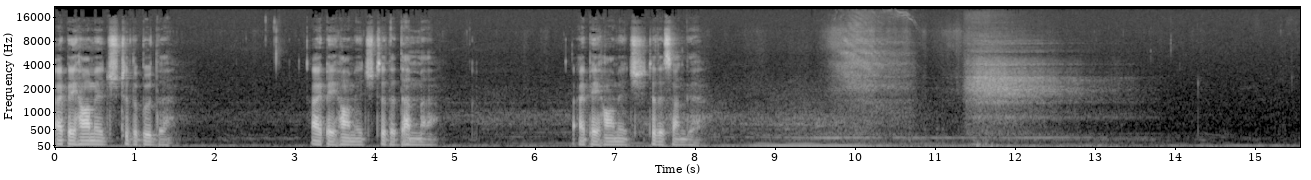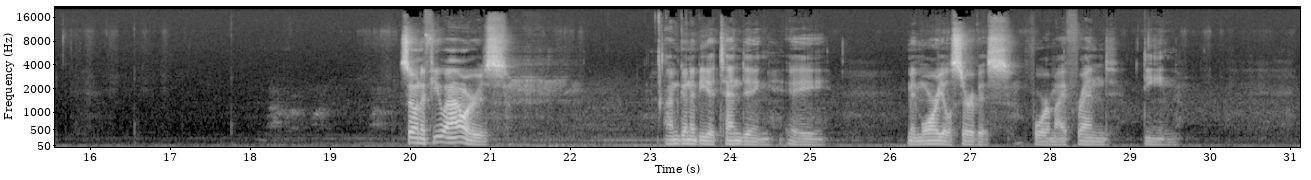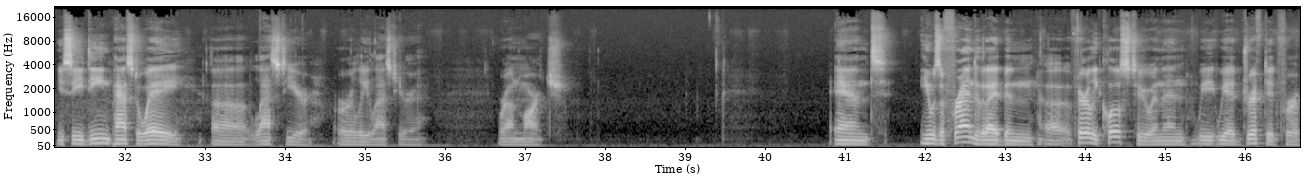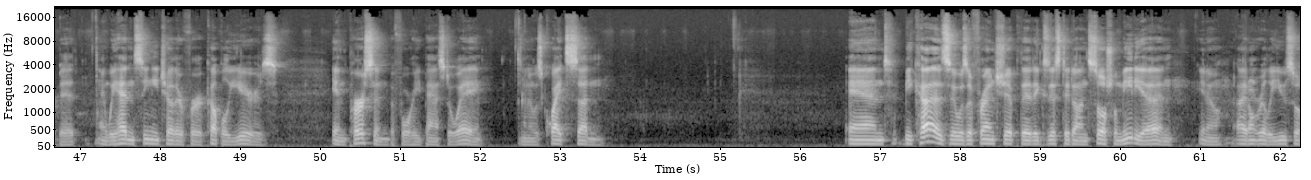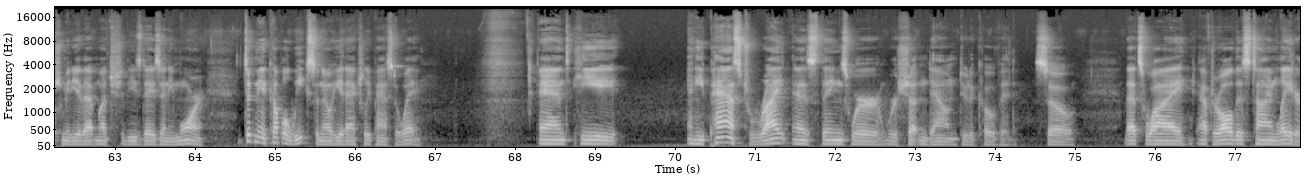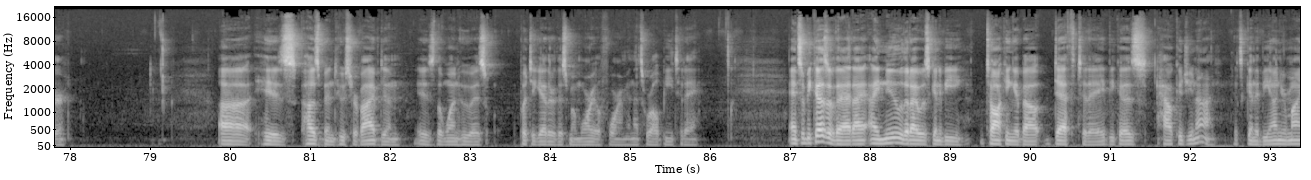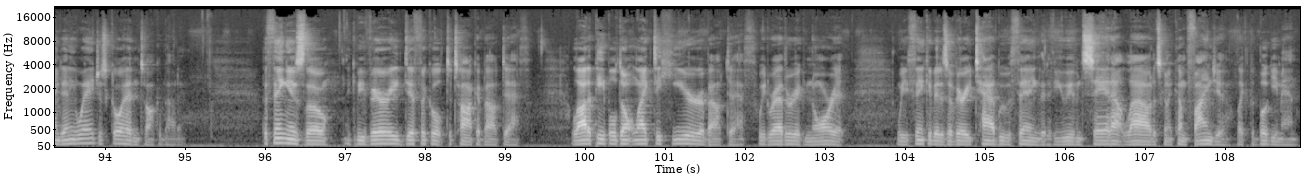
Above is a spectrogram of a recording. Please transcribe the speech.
I pay homage to the Buddha. I pay homage to the Dhamma. I pay homage to the Sangha. So, in a few hours, I'm going to be attending a memorial service for my friend Dean. You see, Dean passed away uh, last year, early last year, around March. And he was a friend that I had been uh, fairly close to, and then we, we had drifted for a bit, and we hadn't seen each other for a couple years in person before he passed away, and it was quite sudden. And because it was a friendship that existed on social media, and you know, I don't really use social media that much these days anymore, it took me a couple weeks to know he had actually passed away. And he and he passed right as things were were shutting down due to COVID. So that's why after all this time later, uh, his husband who survived him is the one who has put together this memorial for him, and that's where I'll be today. And so, because of that, I, I knew that I was going to be talking about death today because how could you not? It's going to be on your mind anyway. Just go ahead and talk about it. The thing is, though, it can be very difficult to talk about death. A lot of people don't like to hear about death, we'd rather ignore it. We think of it as a very taboo thing that if you even say it out loud, it's going to come find you, like the boogeyman.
